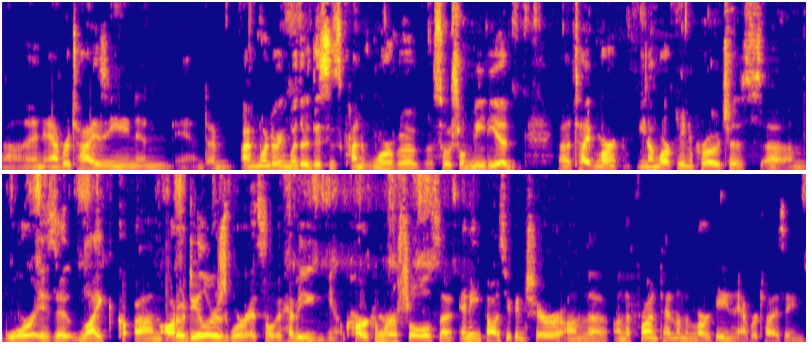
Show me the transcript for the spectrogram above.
uh, and advertising? And and I'm I'm wondering whether this is kind of more of a, a social media uh, type mar- you know marketing approach as um, or is it like um, auto dealers where it's heavy you know car commercials uh, any thoughts you can share on the on the front end on the marketing and advertising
